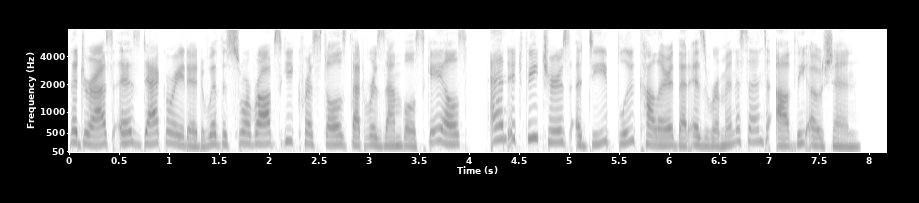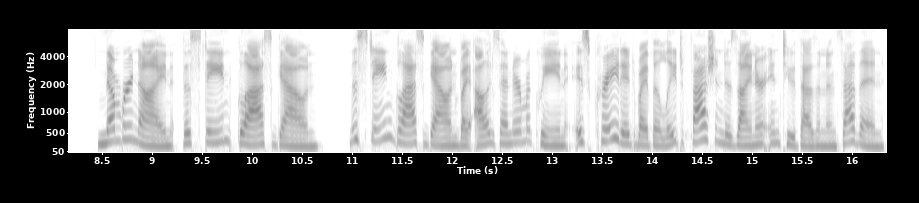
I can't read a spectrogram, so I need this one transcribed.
The dress is decorated with Swarovski crystals that resemble scales, and it features a deep blue color that is reminiscent of the ocean. Number 9. The Stained Glass Gown. The stained glass gown by Alexander McQueen is created by the late fashion designer in 2007.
